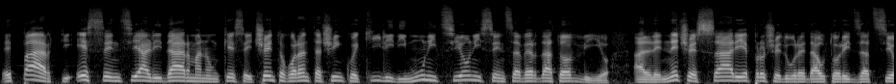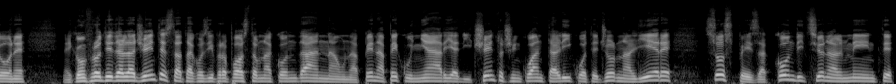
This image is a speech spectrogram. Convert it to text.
e parti essenziali materiali d'arma nonché 645 kg di munizioni senza aver dato avvio alle necessarie procedure d'autorizzazione. Nei confronti dell'agente è stata così proposta una condanna una pena pecuniaria di 150 aliquote giornaliere sospesa condizionalmente,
